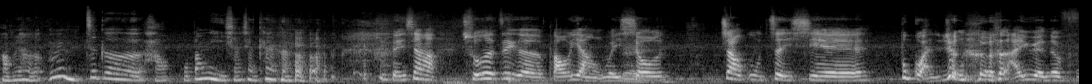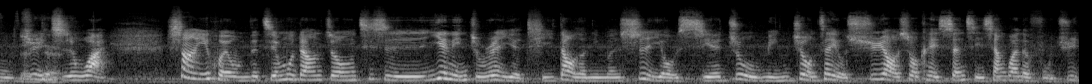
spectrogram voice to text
好，我们想说，嗯，这个好，我帮你想想看。等一下，除了这个保养、维修、照顾这些不管任何来源的辅具之外，上一回我们的节目当中，其实燕玲主任也提到了，你们是有协助民众在有需要的时候可以申请相关的辅具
